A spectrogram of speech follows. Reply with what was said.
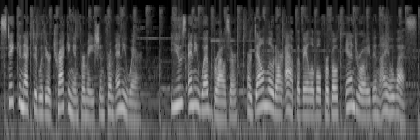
Stay connected with your tracking information from anywhere. Use any web browser, or download our app available for both Android and iOS.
